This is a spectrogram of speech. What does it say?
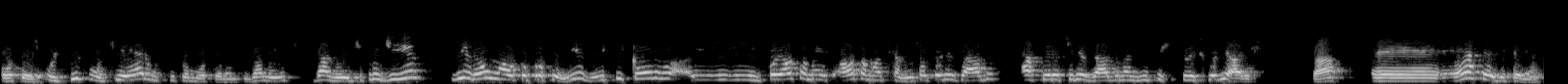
ou seja o, o que era um ciclomotor antigamente, da noite para o dia, virou um autoproferido e ficou e foi automaticamente autorizado a ser utilizado nas infraestruturas ferroviárias. Tá? É, essa é a diferença.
